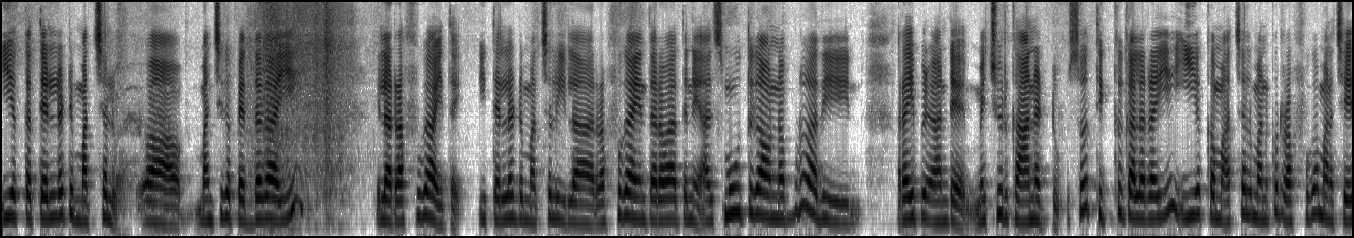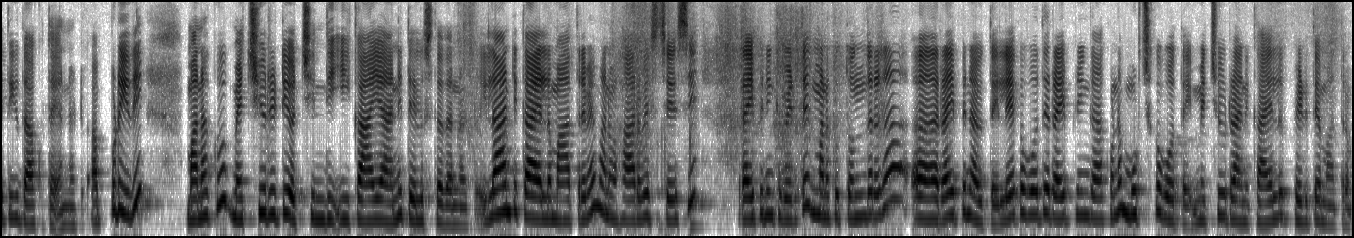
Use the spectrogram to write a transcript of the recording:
ఈ యొక్క తెల్లటి మచ్చలు మంచిగా పెద్దగా అయ్యి ఇలా రఫ్గా అవుతాయి. ఈ తెల్లటి మచ్చలు ఇలా రఫ్గా అయిన తర్వాతనే అది స్మూత్గా ఉన్నప్పుడు అది రైప్ అంటే మెచ్యూర్ కానట్టు. సో థిక్ కలర్ అయ్యి ఈ యొక్క మచ్చలు మనకు రఫ్గా మన చేతికి దాకుతాయి అన్నట్టు. అప్పుడు ఇది మనకు మెచ్యూరిటీ వచ్చింది ఈ కాయ అని తెలుస్తుంది అన్నట్టు. ఇలాంటి కాయలు మాత్రమే మనం హార్వెస్ట్ చేసి రైపెనింగ్కి పెడితే మనకు తొందరగా రైపెన్ అవుతాయి. లేకపోతే రైపెనింగ్ కాకుండా ముడుచుకుపోతాయి. మెచ్యూర్ రాని కాయలు పెడితే మాత్రం.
